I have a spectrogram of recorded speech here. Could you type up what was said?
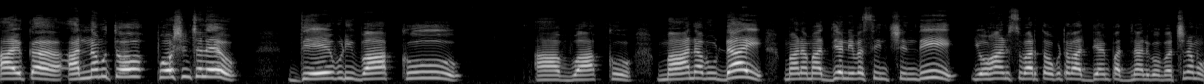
ఆ యొక్క అన్నముతో పోషించలేవు. దేవుడి వాక్కు ఆ వాక్కు మానవుడై మన మధ్య నివసించింది. యోహాను సువార్త ఒకటవ అధ్యాయం పద్నాలుగో వచనము.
